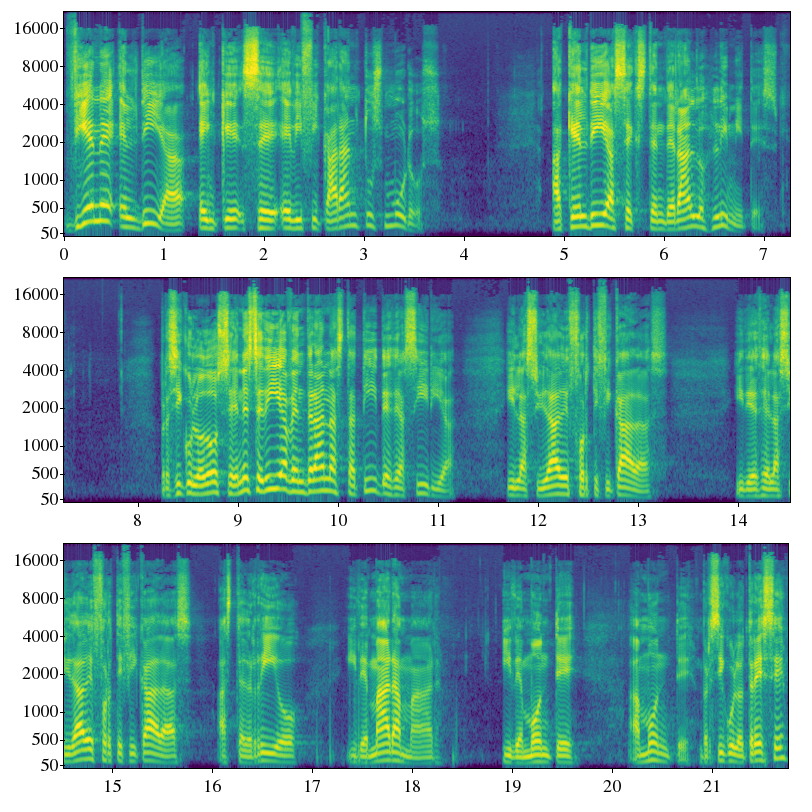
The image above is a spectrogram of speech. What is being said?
Viene el día en que se edificarán tus muros. Aquel día se extenderán los límites. Versículo 12. En ese día vendrán hasta ti desde Asiria y las ciudades fortificadas y desde las ciudades fortificadas hasta el río, y de mar a mar, y de monte a monte. Versículo 13,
